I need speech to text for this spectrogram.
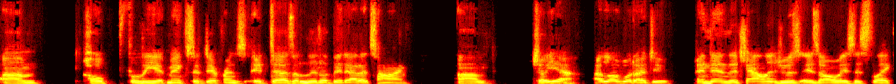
Um, hopefully it makes a difference. It does a little bit at a time. Um, so yeah, I love what I do. And then the challenge was, is always this like,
